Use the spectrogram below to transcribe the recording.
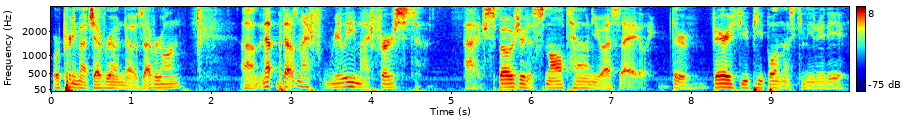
where pretty much everyone knows everyone. Um, that, but that was my really my first uh, exposure to small town USA. Like there are very few people in this community.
